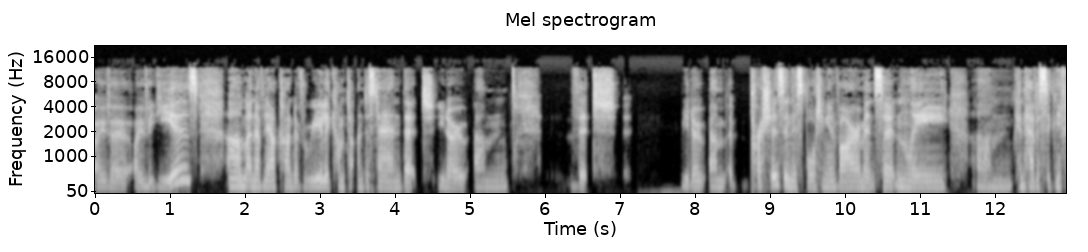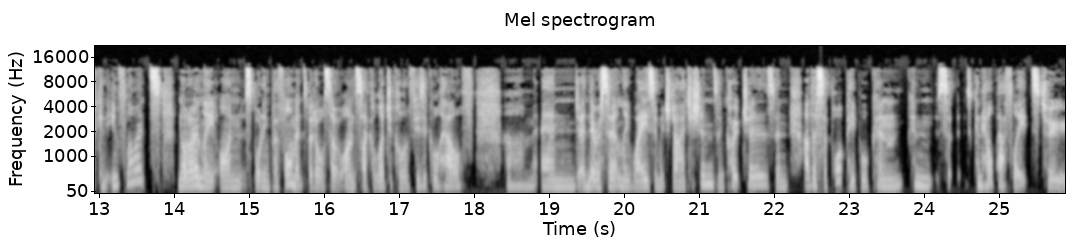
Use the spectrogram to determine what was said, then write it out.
over over mm. years um, and i've now kind of really come to understand that you know um, that you know um, pressures in this sporting environment certainly um, can have a significant influence not only on sporting performance but also on psychological and physical health um, and and there are certainly ways in which dietitians and coaches and other support people can can can help athletes to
